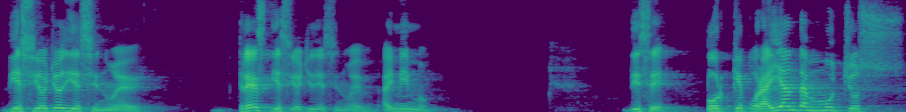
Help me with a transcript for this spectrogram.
18, 19. 3, 18 y 19. Ahí mismo. Dice, porque por ahí andan muchos,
